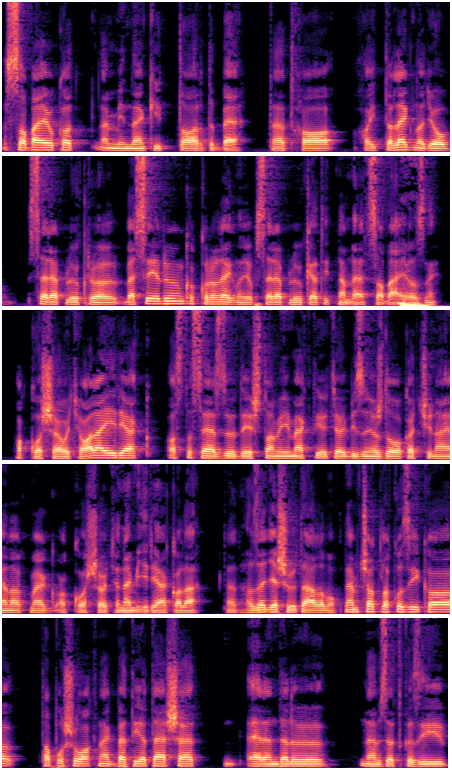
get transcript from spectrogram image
szabályokat nem mindenki tart be. Tehát ha, ha itt a legnagyobb szereplőkről beszélünk, akkor a legnagyobb szereplőket itt nem lehet szabályozni. Akkor se, hogyha aláírják azt a szerződést, ami megtiltja, hogy bizonyos dolgokat csináljanak meg, akkor se, hogyha nem írják alá. Tehát ha az Egyesült Államok nem csatlakozik a taposóaknak betiltását elrendelő nemzetközi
